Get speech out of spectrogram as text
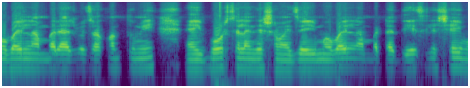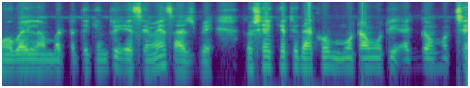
মোবাইল নাম্বারে আসবে, যখন তুমি এই বোর্ড চ্যালেঞ্জের সময় যে মোবাইল নাম্বারটা দিয়েছিলে, সেই মোবাইল নাম্বারটাতে কিন্তু এস এম এস আসবে। তো সেই ক্ষেত্রে দেখো মোটামুটি একদম হচ্ছে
